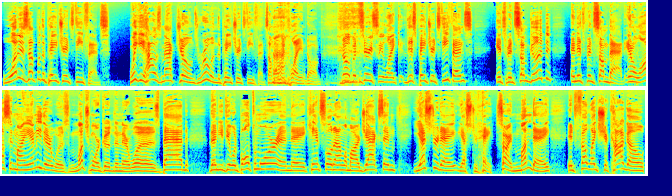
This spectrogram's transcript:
what is up with the Patriots defense? Wiggy, how has Mac Jones ruined the Patriots defense? I'm only playing dog. No, but seriously, like this Patriots defense, it's been some good and it's been some bad. In a loss in Miami, there was much more good than there was bad. Then you deal with Baltimore and they can't slow down Lamar Jackson. Yesterday, yesterday, sorry, Monday, it felt like Chicago,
